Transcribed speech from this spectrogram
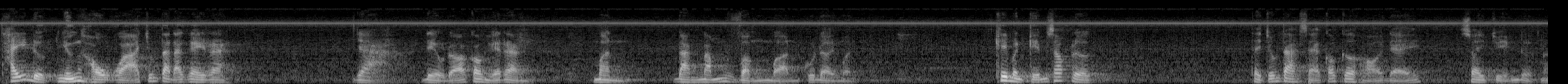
Thấy được những hậu quả chúng ta đã gây ra. Và điều đó có nghĩa rằng mình đang nắm vận mệnh của đời mình. Khi mình kiểm soát được thì chúng ta sẽ có cơ hội để xoay chuyển được nó.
